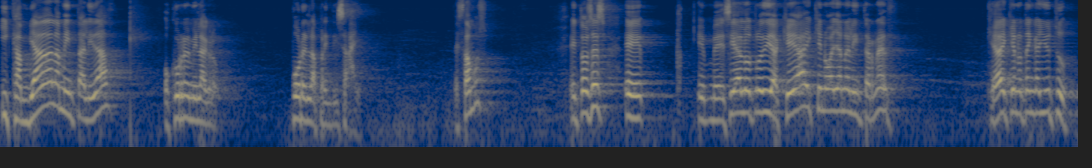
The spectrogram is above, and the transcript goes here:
Y cambiada la mentalidad, ocurre el milagro por el aprendizaje. ¿Estamos? Entonces, eh, eh, me decía el otro día, ¿qué hay que no vaya en el Internet? ¿Qué hay que no tenga YouTube?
